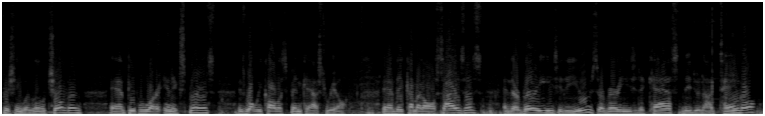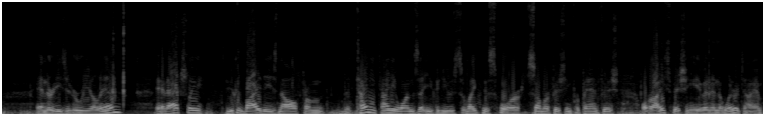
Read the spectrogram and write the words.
fishing with little children and people who are inexperienced is what we call a spin cast reel. And they come in all sizes and they're very easy to use, they're very easy to cast, they do not tangle, and they're easy to reel in. And actually, you can buy these now from the tiny, tiny ones that you could use like this for summer fishing for panfish or ice fishing even in the wintertime,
